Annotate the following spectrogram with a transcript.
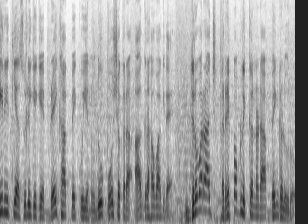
ಈ ರೀತಿಯ ಸುಲಿಗೆಗೆ ಬ್ರೇಕ್ ಹಾಕಬೇಕು ಎನ್ನುವುದು ಪೋಷಕರ ಆಗ್ರಹವಾಗಿದೆ. ಧ್ರುವರಾಜ್, ರಿಪಬ್ಲಿಕ್ ಕನ್ನಡ, ಬೆಂಗಳೂರು.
